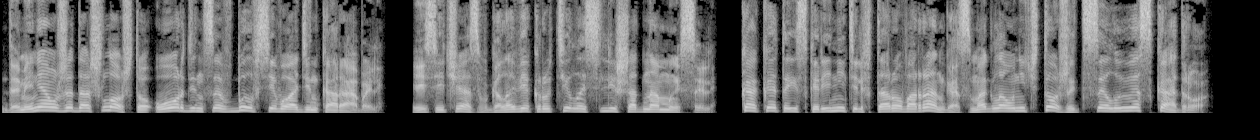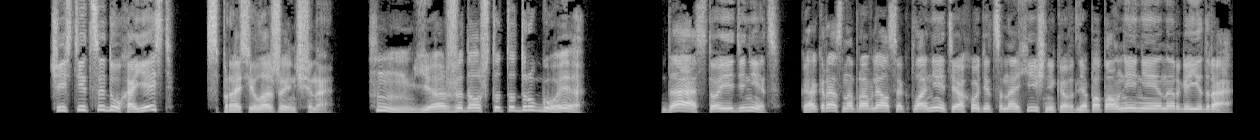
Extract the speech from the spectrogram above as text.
До меня уже дошло, что у орденцев был всего один корабль, и сейчас в голове крутилась лишь одна мысль. Как эта искоренитель второго ранга смогла уничтожить целую эскадру? «Частицы духа есть?» — спросила женщина. «Хм, я ожидал что-то другое». «Да, сто единиц. Как раз направлялся к планете охотиться на хищников для пополнения энергоядра».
